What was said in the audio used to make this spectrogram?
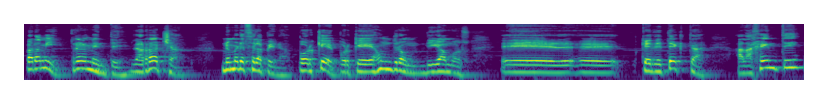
Para mí, realmente, la racha no merece la pena. ¿Por qué? Porque es un dron, digamos, eh, eh, que detecta a la gente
